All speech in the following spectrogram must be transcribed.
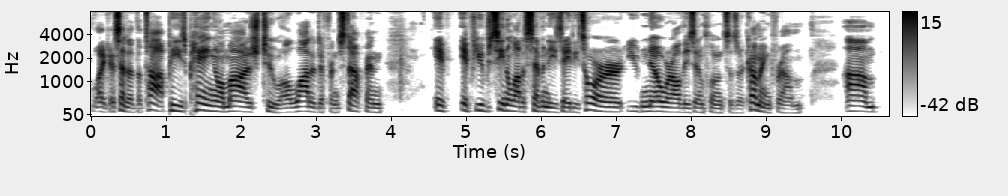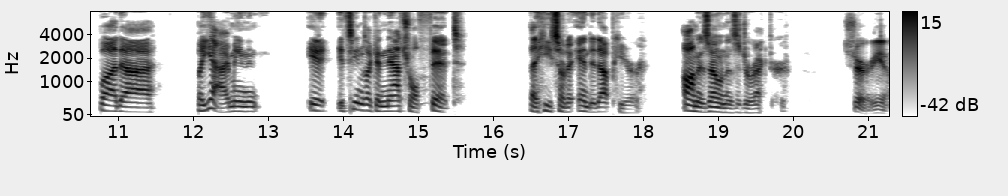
like i said at the top he's paying homage to a lot of different stuff and if if you've seen a lot of 70s 80s horror you know where all these influences are coming from. Um but uh but yeah i mean it it seems like a natural fit that he sort of ended up here on his own as a director Sure, yeah.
